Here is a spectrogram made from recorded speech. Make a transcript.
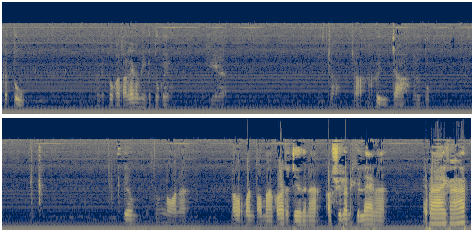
กระตุกกระตุกอะตอนแรกมันมีกระตุกเลย โอเคนะจะจะขึ้นจะนารุโตะเดิมต้องนอนนะแล้ววันต่อมาก็จะเจอกันนะ เอาชีวิตรอดในคืนแรกนะ บ๊ายบายครับ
